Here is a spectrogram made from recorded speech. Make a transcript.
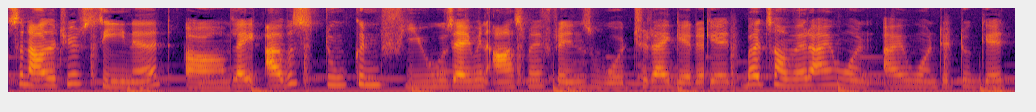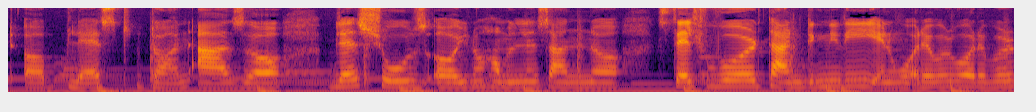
So now that you've seen it, um, like I was too confused. I even asked my friends, "What should I get?" Get, but somewhere I want, I wanted to get uh, blessed done as uh, blessed shows, uh, you know, humbleness and uh, self worth and dignity and whatever, whatever.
